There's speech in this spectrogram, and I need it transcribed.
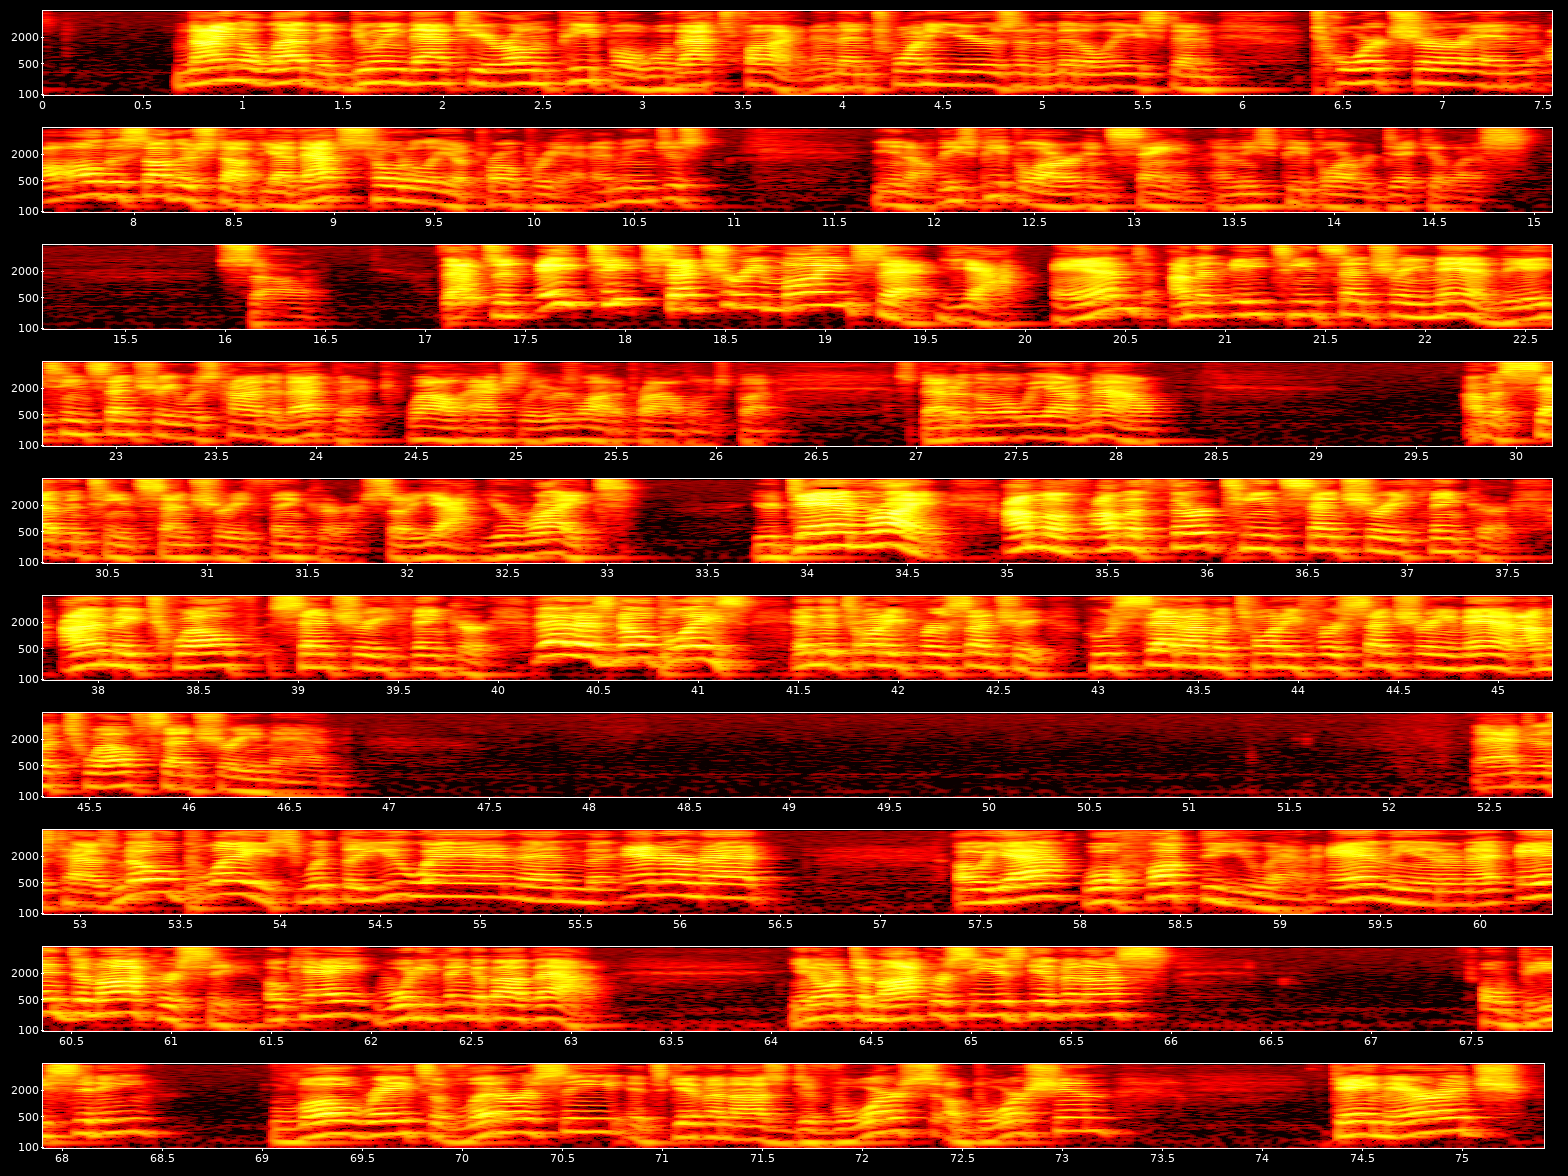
9/11 doing that to your own people, well that's fine. And then 20 years in the Middle East and torture and all this other stuff, yeah, that's totally appropriate. I mean, just you know, these people are insane and these people are ridiculous. So, that's an 18th century mindset. Yeah, and I'm an 18th century man. The 18th century was kind of epic. Well, actually, there was a lot of problems, but it's better than what we have now. I'm a 17th century thinker. So yeah, you're right. You're damn right. I'm a I'm a 13th century thinker. I'm a 12th century thinker. That has no place in the 21st century. Who said I'm a 21st century man? I'm a 12th century man. That just has no place with the UN and the internet. Oh, yeah? Well, fuck the UN and the internet and democracy, okay? What do you think about that? You know what democracy has given us? Obesity, low rates of literacy. It's given us divorce, abortion, gay marriage,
